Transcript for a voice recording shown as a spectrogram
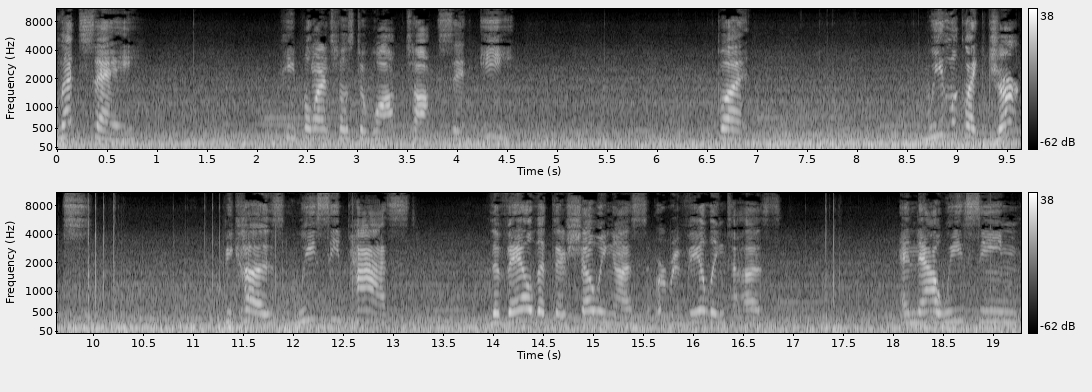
let's say people aren't supposed to walk, talk, sit, eat, but we look like jerks because we see past the veil that they're showing us or revealing to us. And now we seem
